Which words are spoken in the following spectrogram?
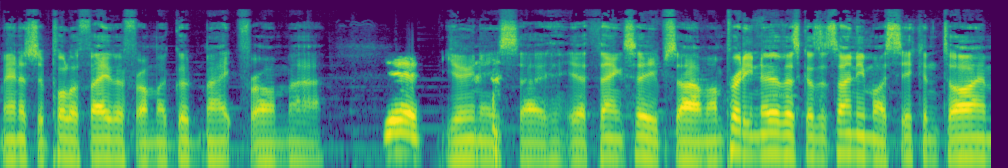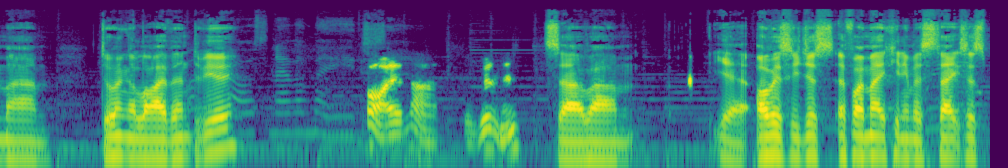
managed to pull a favour from a good mate from uh, Yeah, uni. So yeah, thanks heaps. Um, I'm pretty nervous because it's only my second time um, doing a live interview. oh, no, good, man. So um, yeah, obviously, just if I make any mistakes, just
